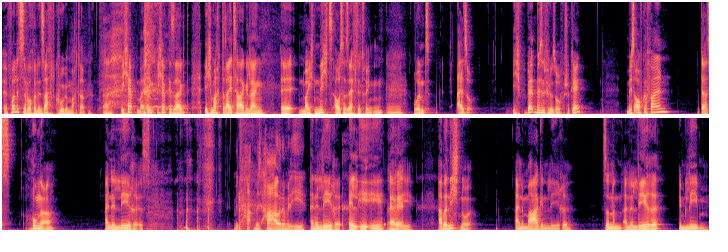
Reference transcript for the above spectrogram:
äh, vorletzte Woche eine Saftkur gemacht habe. Ich habe ich hab gesagt, ich mache drei Tage lang äh, mache ich nichts außer Säfte trinken. Und also, ich werde ein bisschen philosophisch, okay? Mir ist aufgefallen, dass Hunger eine Leere ist. Mit H, mit H oder mit E? Eine Leere. L-E-E-R-E. Okay. Aber nicht nur eine Magenleere, sondern eine Leere im Leben.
